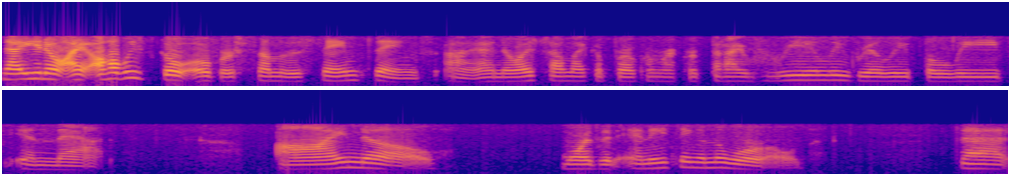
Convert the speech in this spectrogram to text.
Now, you know, I always go over some of the same things. I, I know I sound like a broken record, but I really, really believe in that. I know more than anything in the world that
